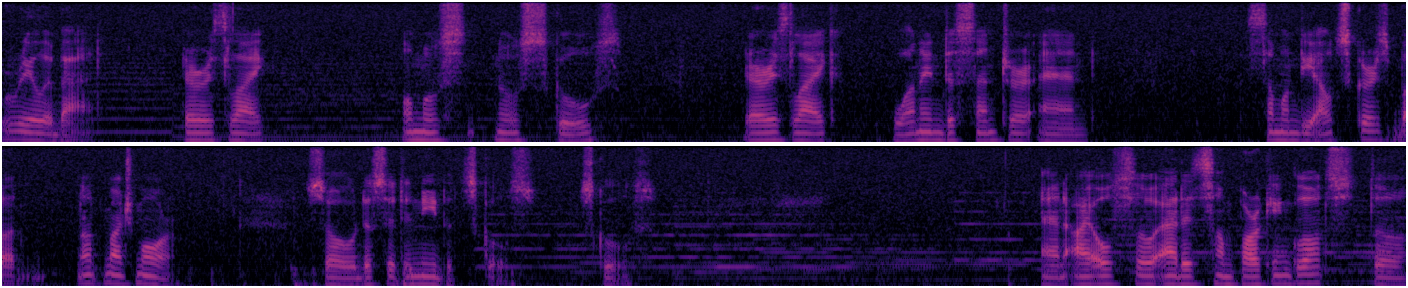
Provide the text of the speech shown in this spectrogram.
really bad. There is like almost no schools. There is like one in the center and some on the outskirts but not much more. So the city needed schools schools. And I also added some parking lots to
